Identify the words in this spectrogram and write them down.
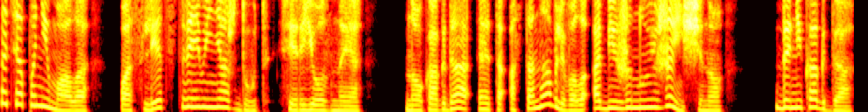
хотя понимала, последствия меня ждут серьезные. Но когда это останавливало обиженную женщину? Да никогда.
